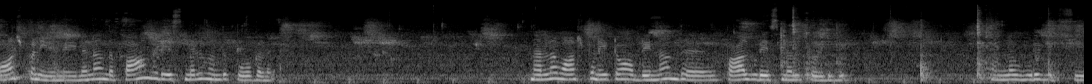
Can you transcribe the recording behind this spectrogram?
வாஷ் பண்ணிடுங்க. இல்லைன்னா அந்த பாம்புடைய ஸ்மெல் வந்து போகலை. நல்லா வாஷ் பண்ணிட்டோம் அப்படின்னா அந்த பாலுடைய ஸ்மெல் போயிடுது. நல்லா உருகிடுச்சு.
